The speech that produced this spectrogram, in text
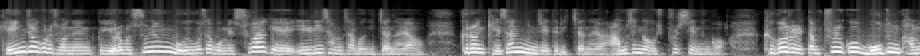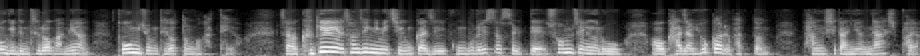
개인적으로 저는 그 여러분 수능 모의고사 보면 수학에 1, 2, 3, 4번 있잖아요. 그런 계산 문제들 있잖아요. 아무 생각 없이 풀 수 있는 거. 그거를 일단 풀고 모든 과목이든 들어가면 도움이 좀 되었던 것 같아요. 자, 그게 선생님이 지금까지 공부를 했었을 때 수험생으로 어, 가장 효과를 봤던 방식 아니었나 싶어요.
